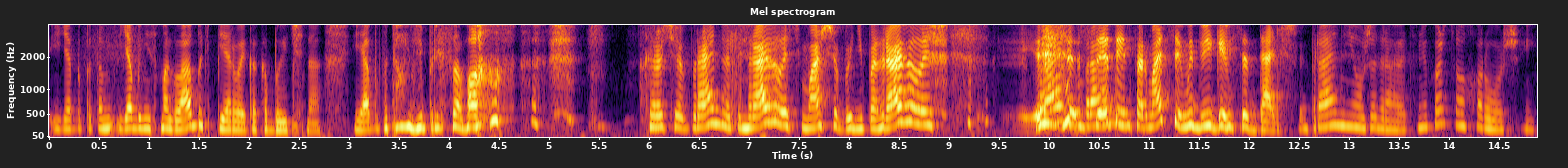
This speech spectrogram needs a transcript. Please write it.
Я бы потом, я бы не смогла быть первой, как обычно. Я бы потом депрессовала. Короче, Брайану это нравилось, Маше бы не понравилось. Брайан- С Брайан- этой информацией мы двигаемся дальше. Брайан мне уже нравится. Мне кажется, он хороший.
